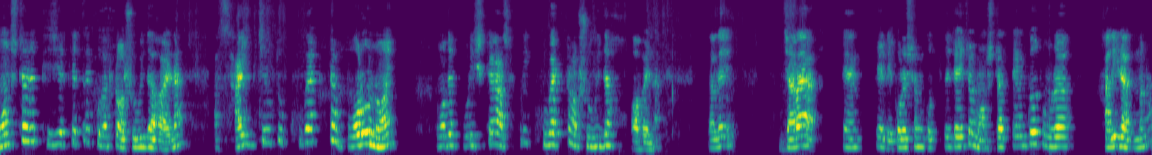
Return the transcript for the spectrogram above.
মনস্টারের ফিশের ক্ষেত্রে খুব একটা অসুবিধা হয় না। আর সাইজ যেহেতু খুব একটা বড় নয়, তোমাদের পরিষ্কার আশা করি খুব একটা অসুবিধা হবে না। তাহলে যারা ট্যাঙ্ককে ডেকোরেশন করতে চাইছো মনস্টার ট্যাঙ্কও তোমরা খালি রাখবে না,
